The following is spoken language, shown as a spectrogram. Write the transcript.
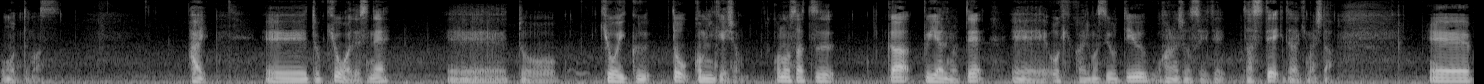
思ってます。はい。えっ、ー、と、今日はですね、えっ、ー、と、教育とコミュニケーション。この2つが VR によって、えー、大きく変わりますよっていうお話をさせてさせていただきました。えー、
